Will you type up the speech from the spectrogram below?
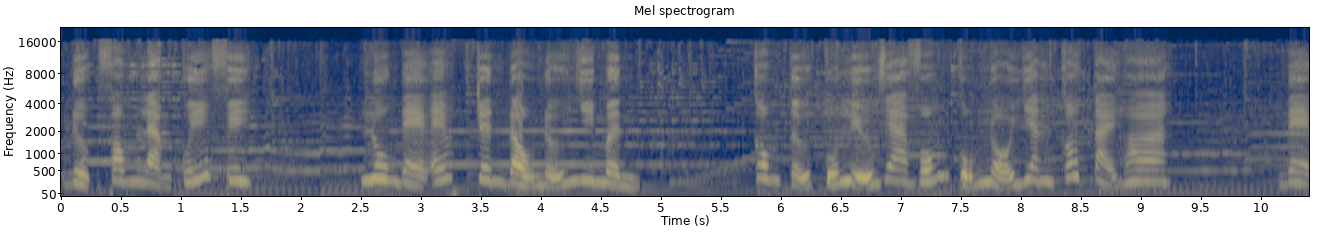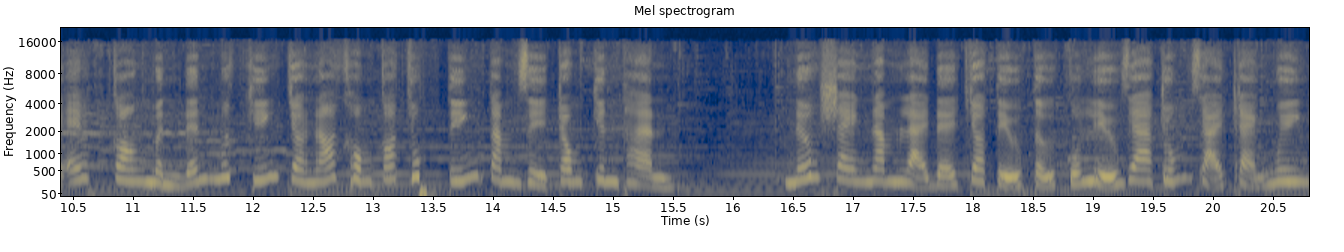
Được phong làm quý phi. Luôn đè ép trên đầu nữ nhi mình. Công tử của liễu gia vốn cũng nổi danh có tài hoa. Đè ép con mình đến mức khiến cho nó không có chút tiếng tâm gì trong kinh thành nếu sang năm lại để cho tiểu tử của liễu gia trúng giải trạng nguyên,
